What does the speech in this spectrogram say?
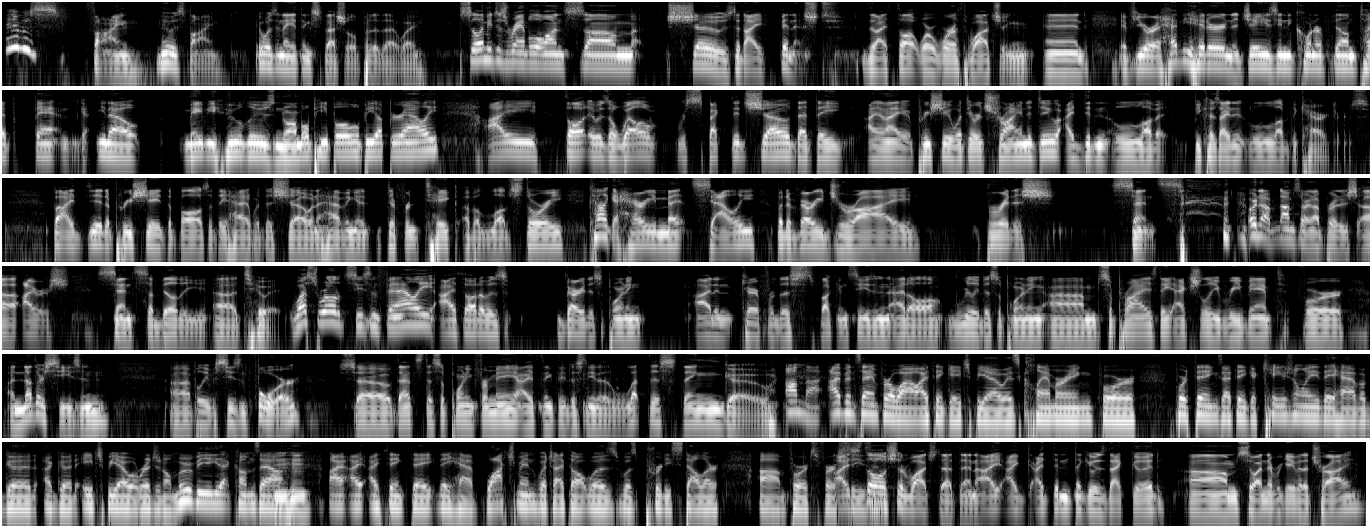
it was fine. It was fine. It wasn't anything special. Put it that way. So let me just ramble on some shows that I finished that I thought were worth watching. And if you're a heavy hitter in the Jay's Indie Corner film type fan, you know, maybe Hulu's Normal People will be up your alley. I thought it was a well respected show that they, and I appreciate what they were trying to do. I didn't love it because I didn't love the characters. But I did appreciate the balls that they had with the show and having a different take of a love story, kind of like a Harry met Sally, but a very dry British sense. or no, no, I'm sorry, not British, uh, Irish sensibility uh, to it. Westworld season finale, I thought it was very disappointing. I didn't care for this fucking season at all. Really disappointing. Um, surprised they actually revamped for another season. Uh, I believe it's season four. So that's disappointing for me. I think they just need to let this thing go. I'm not. I've been saying for a while. I think HBO is clamoring for for things. I think occasionally they have a good a good HBO original movie that comes out. Mm-hmm. I, I I think they they have Watchmen, which I thought was was pretty stellar um, for its first I season. still should watch that then. I, I I didn't think it was that good. Um, so I never gave it a try.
